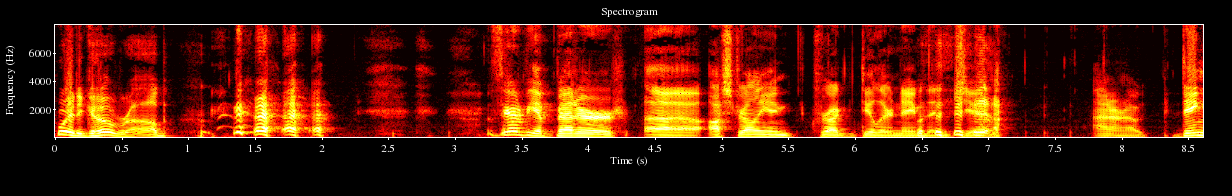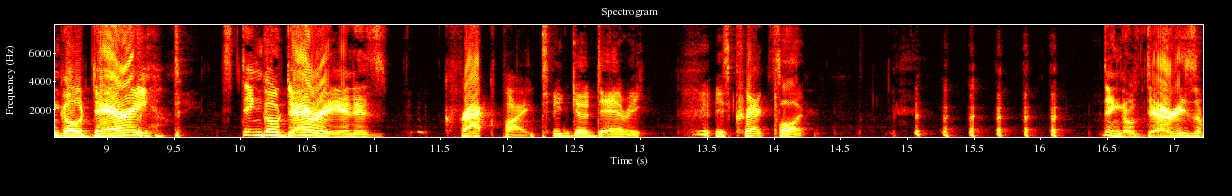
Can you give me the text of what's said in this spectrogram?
Way to go, Rob. There's got to be a better uh, Australian drug dealer name than Jim. Yeah. I don't know. Dingo Derry? it's Dingo Derry and his crack pipe. Dingo Derry. His crack pipe. Dingo Derry's a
